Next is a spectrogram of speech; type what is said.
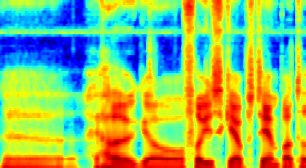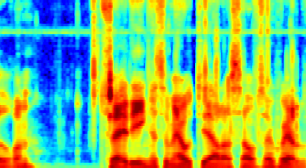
eh, är hög och frysskåpstemperaturen, så är det inget som åtgärdas av sig själv.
